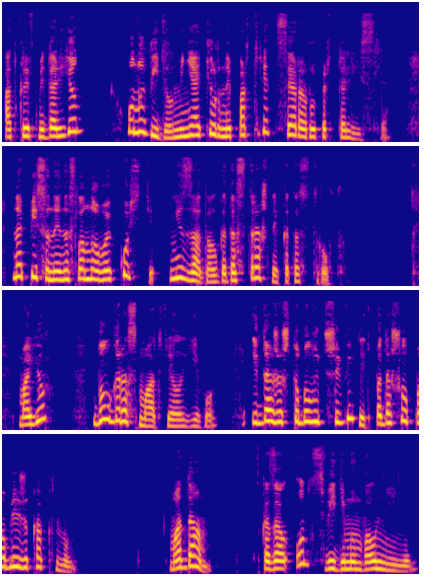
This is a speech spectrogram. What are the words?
Открыв медальон, он увидел миниатюрный портрет сэра Руперта Лисля, написанный на слоновой кости незадолго до страшной катастрофы. Майор долго рассматривал его и даже, чтобы лучше видеть, подошел поближе к окну. «Мадам», — сказал он с видимым волнением,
